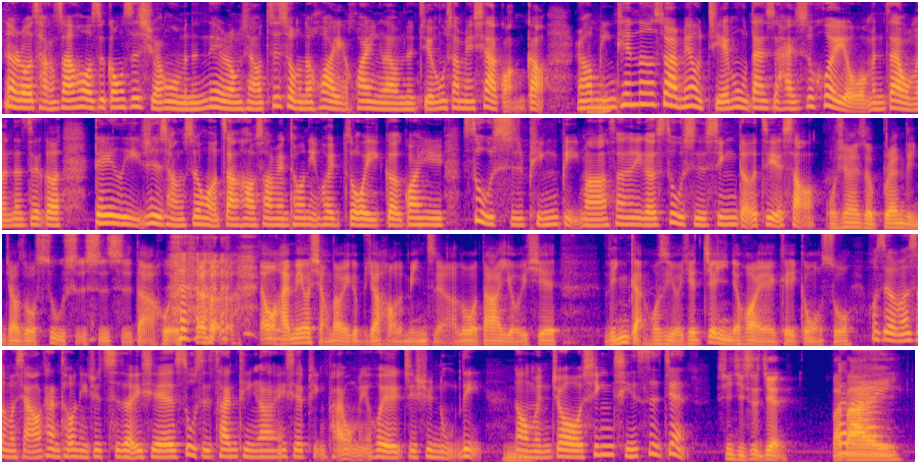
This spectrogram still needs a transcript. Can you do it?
那如果厂商或者是公司喜欢我们的内容，想要支持我们的话，也欢迎来我们的节目上面下广告。然后明天呢，虽然没有节目，但是还是会有我们在我们的这个 daily 日常生活账号上面，Tony 会做一个关于素食评比吗？算是一个素食心得介绍。我现在的 branding 叫做素食试吃大会，但我还没有想到一个比较好的名字啊。如果大家有一些。灵感或是有一些建议的话，也可以跟我说。或者有没有什么想要看 Tony 去吃的一些素食餐厅啊，一些品牌，我们也会继续努力。嗯、那我们就星期四见。星期四见，拜拜。拜拜。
